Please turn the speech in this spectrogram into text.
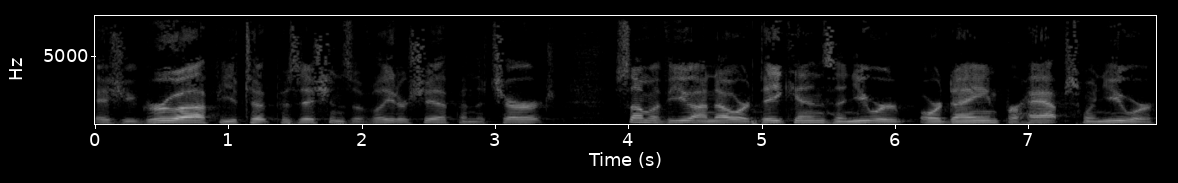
as you grew up, you took positions of leadership in the church. Some of you I know are deacons, and you were ordained perhaps when you were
